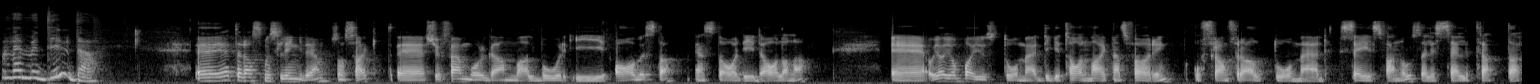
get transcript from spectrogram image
Vem är du då? Jag heter Rasmus Lindgren som sagt. 25 eh, år gammal, bor i Avesta, en stad i Dalarna. Eh, och jag jobbar just då med digital marknadsföring och framförallt då med sales funnels eller säljtrattar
